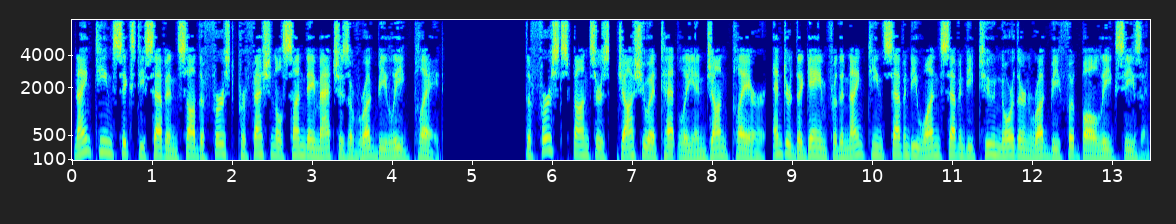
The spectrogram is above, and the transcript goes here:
1967 saw the first professional Sunday matches of rugby league played. The first sponsors, Joshua Tetley and John Player, entered the game for the 1971–72 Northern Rugby Football League season.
